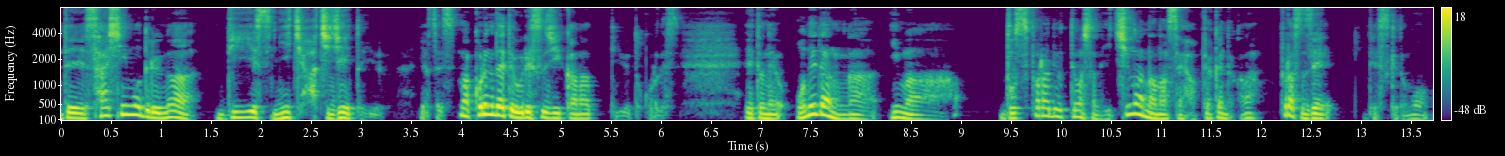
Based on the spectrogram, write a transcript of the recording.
で、最新モデルが DS218J というやつです。まあ、これが大体売れ筋かなっていうところです。えっとね、お値段が今、ドスパラで売ってましたね。17,800円だかな。プラス税ですけども、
